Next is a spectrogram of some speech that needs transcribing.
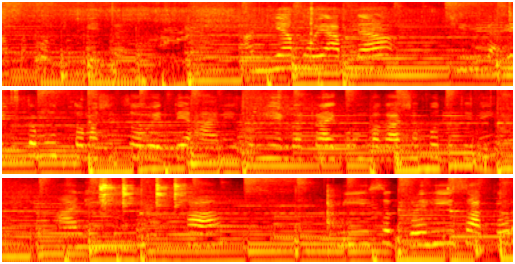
असं परतून घ्यायचा आहे. आणि यामुळे आपल्या खिरीला एकदम उत्तम अशी चव येते आणि तुम्ही एकदा ट्राय करून बघा अशा पद्धतीने. आणि हा ही साखर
